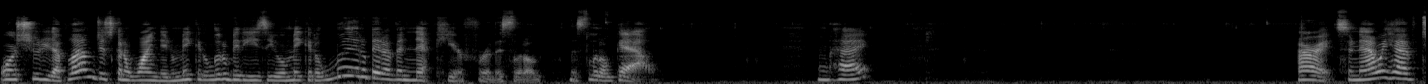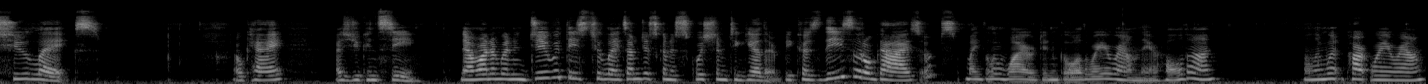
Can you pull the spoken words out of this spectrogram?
or shoot it up. I'm just going to wind it and make it a little bit easy. We'll make it a little bit of a neck here for this little this little gal. Okay? All right, so now we have two legs. Okay? As you can see. Now what I'm going to do with these two legs, I'm just going to squish them together because these little guys, oops, my little wire didn't go all the way around there. Hold on. Only went part way around.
